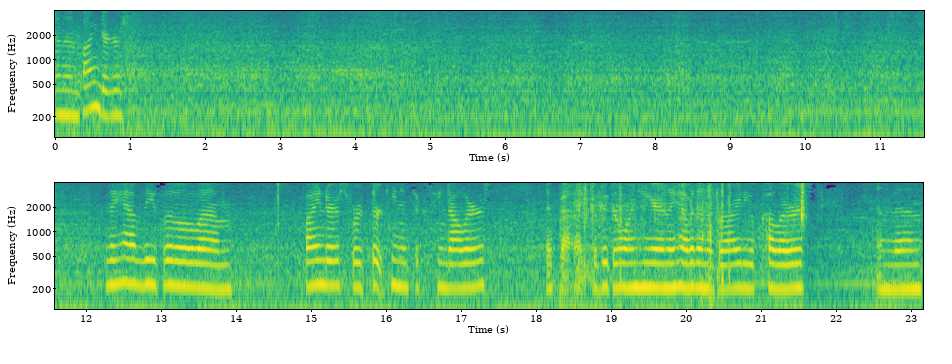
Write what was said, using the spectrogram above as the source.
And then binders. They have these little um, binders for 13 and 16 dollars. They've got like the bigger one here and they have it in a variety of colors. And then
